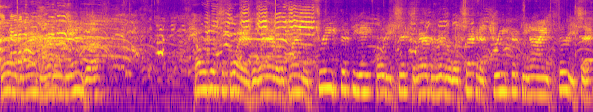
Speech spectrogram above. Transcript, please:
Sequoia, American River, Indiana. Colors of Sequoia is the winner with a time of 358.46. American River was second at 359.36.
